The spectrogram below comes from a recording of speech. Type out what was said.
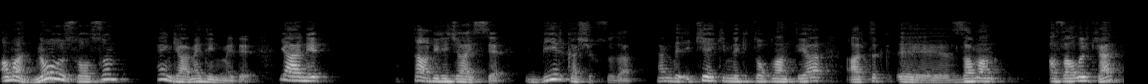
Ama ne olursa olsun hengame dinmedi. Yani tabiri caizse bir kaşık suda hem de 2 Ekim'deki toplantıya artık e, zaman azalırken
